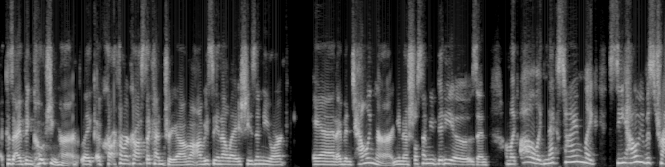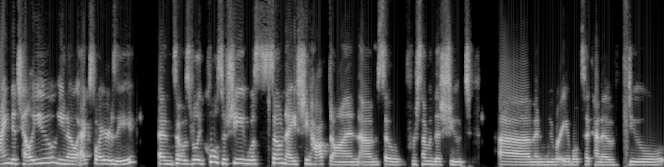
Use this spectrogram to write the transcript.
because I've been coaching her like across from across the country. I'm obviously in LA. She's in New York. And I've been telling her, you know, she'll send me videos and I'm like, oh, like next time, like see how he was trying to tell you, you know, X, Y, or Z. And so it was really cool. So she was so nice. She hopped on. Um, so for some of the shoot, um, and we were able to kind of do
